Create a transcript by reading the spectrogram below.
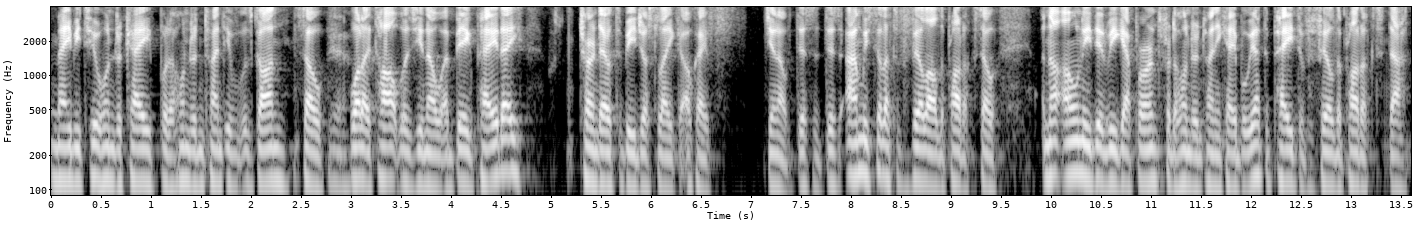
maybe 200k, but 120 of it was gone. So Yeah. what I thought was, you know, a big payday turned out to be just like, okay, f- you know, this is this, and we still had to fulfill all the products. So not only did we get burnt for the 120k, but we had to pay to fulfill the products that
